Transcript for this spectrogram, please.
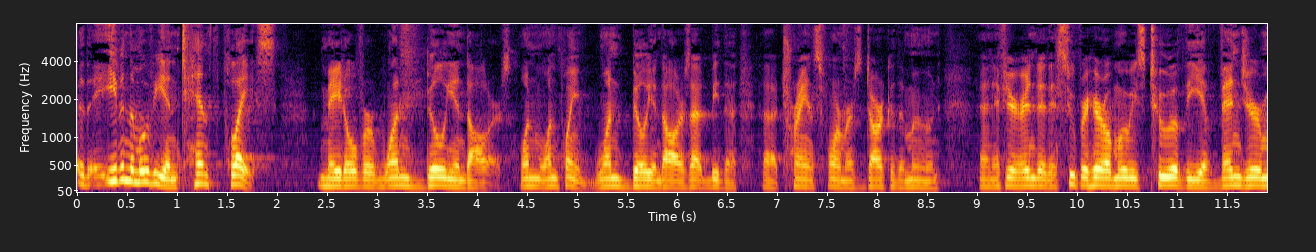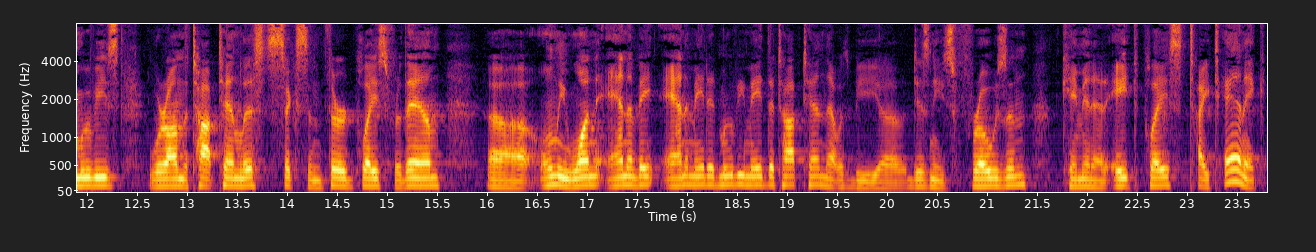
even the movie in 10th place, made over $1 billion. One, $1.1 billion. That would be the uh, Transformers Dark of the Moon. And if you're into the superhero movies, two of the Avenger movies were on the top 10 list, sixth and third place for them. Uh, only one anima- animated movie made the top 10. That would be uh, Disney's Frozen, came in at eighth place. Titanic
